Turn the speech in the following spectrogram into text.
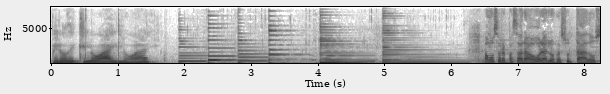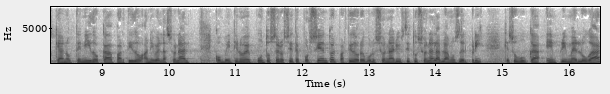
pero de que lo hay, lo hay. Vamos a repasar ahora los resultados que han obtenido cada partido a nivel nacional. Con 29.07% el Partido Revolucionario Institucional, hablamos del PRI, que se ubica en primer lugar.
